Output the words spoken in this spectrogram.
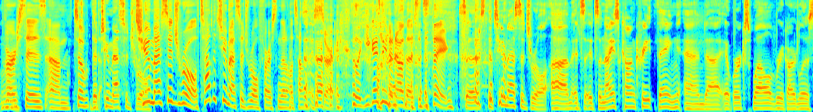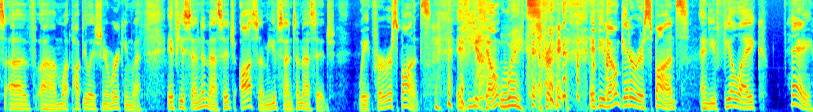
versus, um, so The two message rule. two message rule. Tell the two message rule first, and then I'll tell my story. like, you guys need to know this. It's a thing. so it's the two message rule. Um, it's it's a nice concrete thing, and uh, it works well regardless of um, what population you're working with. If you send a message, awesome, you've sent a message. Wait for a response. If you don't Wait. right? If you don't get a response and you feel like, hey,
